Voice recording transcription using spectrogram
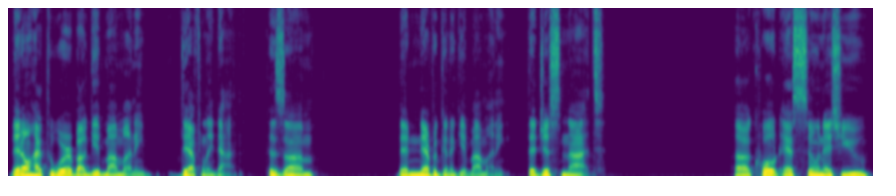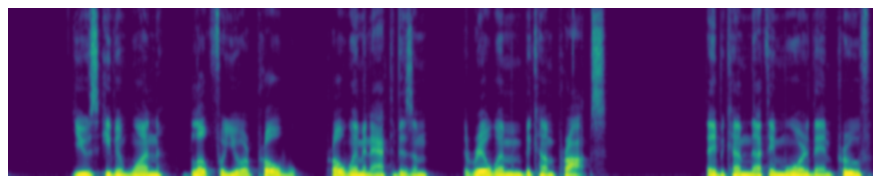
They don't have to worry about getting my money. Definitely not, because um, they're never gonna get my money. They're just not. Uh, quote: As soon as you use even one bloat for your pro pro women activism, the real women become props. They become nothing more than proof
